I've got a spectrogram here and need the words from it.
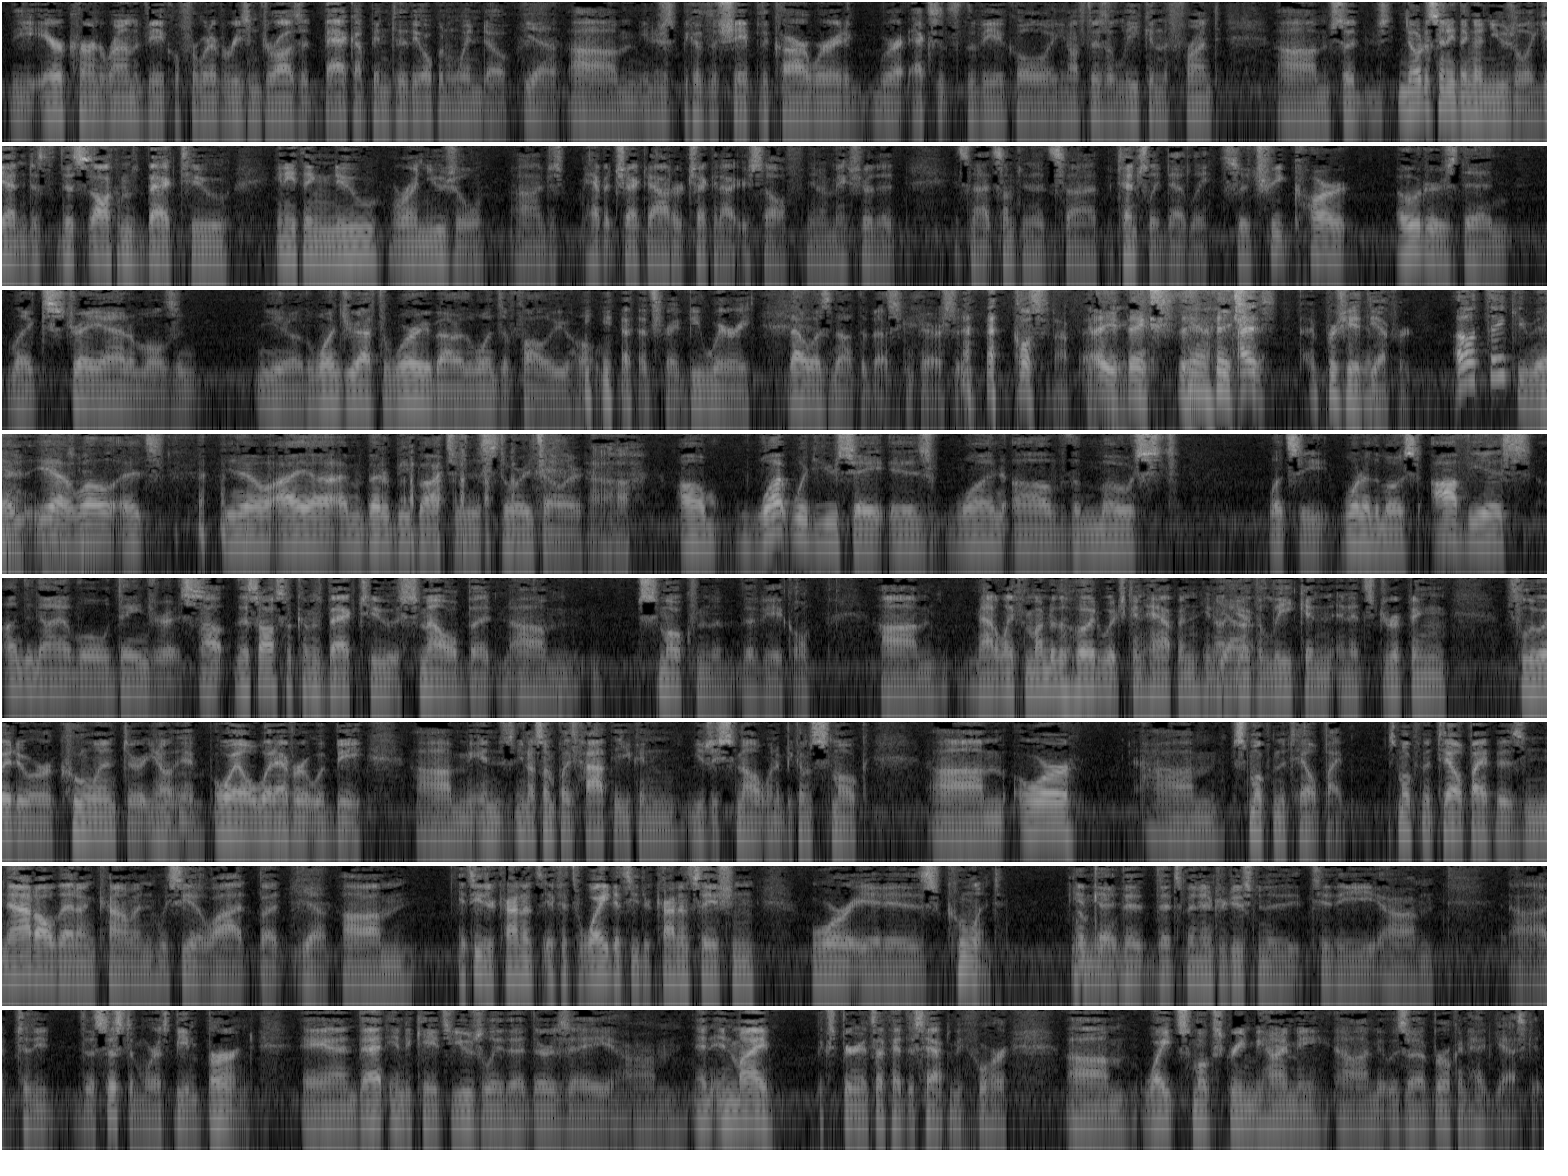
the air current around the vehicle for whatever reason draws it back up into the open window. Yeah. Um, you know, just because of the shape of the car, where it where it exits the vehicle, you know, if there's a leak in the front. Um, so notice anything unusual. Again, just this all comes back to anything new or unusual. Uh, just have it checked out or check it out yourself. You know, make sure that it's not something that's uh, potentially deadly. So treat car odors then like stray animals, and you know the ones you have to worry about are the ones that follow you home. yeah, that's right. Be wary. That was not the best comparison. Close enough. Hey, thanks. Yeah, thanks. I, I appreciate the effort. Oh, thank you, man. Yeah, Yeah, well, it's you know I uh, I'm a better beatboxer than a storyteller. Ah. Um, what would you say is one of the most, let's see, one of the most obvious, undeniable, dangerous? Well, this also comes back to smell, but um, smoke from the, the vehicle. Um, not only from under the hood, which can happen. You know, if you have a leak and, and it's dripping fluid or coolant or you know oil, whatever it would be, um, in you know someplace hot that you can usually smell it when it becomes smoke, um, or um, smoke from the tailpipe. Smoke from the tailpipe is not all that uncommon. We see it a lot, but Yeah. um, it's either condens- if it's white, it's either condensation or it is coolant Okay. the, that's been introduced into the, to the um, uh, to the, the system where it's being burned, and that indicates usually that there's a um, and in my experience, I've had this happen before. Um, white smoke screen behind me. Um, it was a broken head gasket.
